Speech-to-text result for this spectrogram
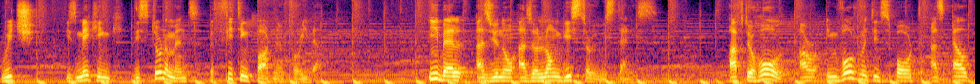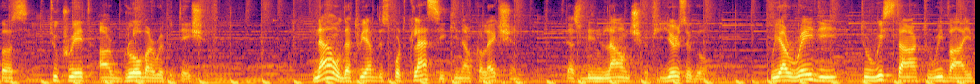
which is making this tournament a fitting partner for Ebel. Ebel, as you know, has a long history with tennis. After all, our involvement in sport has helped us to create our global reputation. Now that we have the Sport Classic in our collection that's been launched a few years ago, we are ready to restart, to revive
